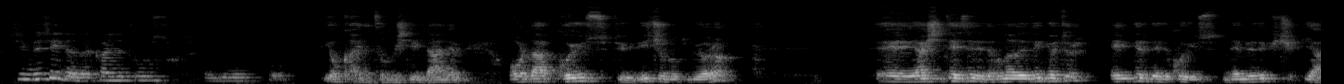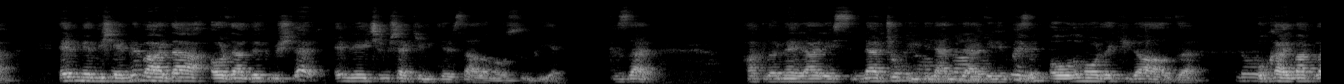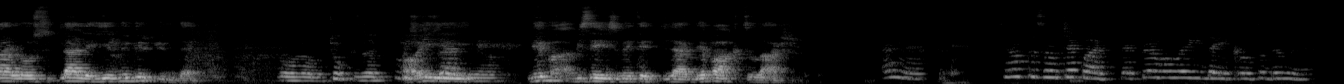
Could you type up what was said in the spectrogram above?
Şimdi şey derler kaynatılmış süt. Hani ineğin sütü. Yok kaynatılmış değildi annem. Orada koyun sütüydü hiç unutmuyorum. Ee, yaşlı teyze dedi buna dedi götür emdir dedi koyun sütünü. Emre de küçük ya. Emmemiş Emre bardağı oradan dökmüşler. Emre'ye içirmişler kemikleri sağlam olsun diye. Kızlar haklarını helal etsinler. Çok ilgilendiler Allah benim kızım. Evet. Oğlum orada kilo aldı. Doğru. O kaymaklarla o sütlerle 21 günde. Doğru çok güzel. Çok Ay. güzeldi ya. Ne ba- bize hizmet ettiler, ne baktılar. Anne. Sinop'ta salıncak vardı. Deprem olayıyla yıkıldı değil mi?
